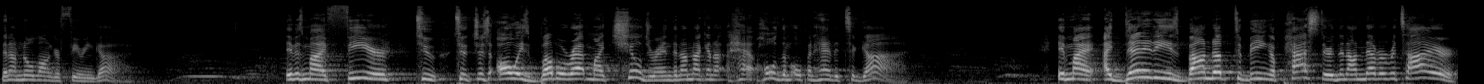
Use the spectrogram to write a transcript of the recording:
then I'm no longer fearing God. If it's my fear to, to just always bubble wrap my children, then I'm not going to ha- hold them open handed to God. If my identity is bound up to being a pastor, then I'll never retire.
